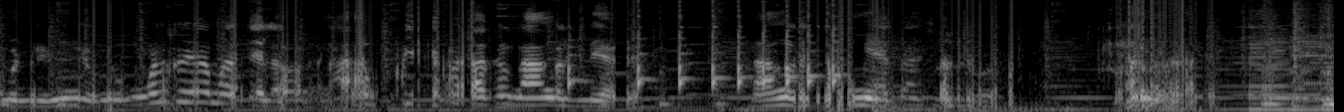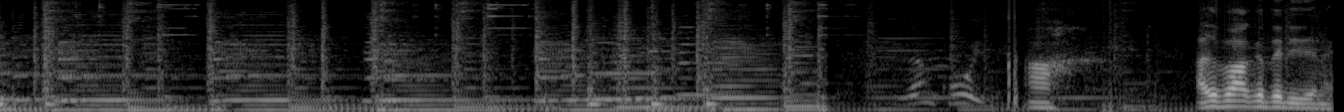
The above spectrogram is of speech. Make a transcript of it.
பண்றீங்க உங்களுக்கு ஏமாத்தல. நாங்கள் நாங்கள் தான் சொல்லுவோம் ஆ அது பார்க்க தெரியுது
